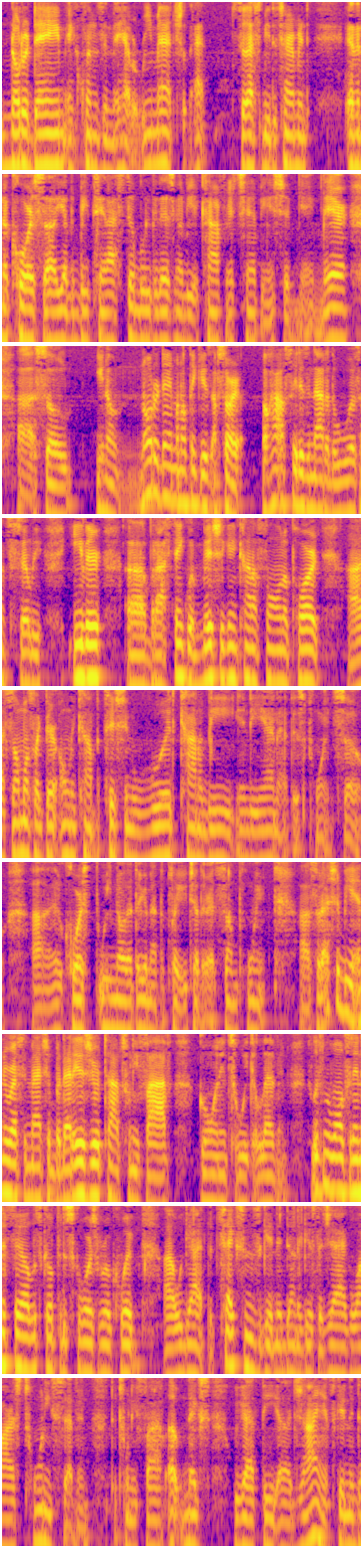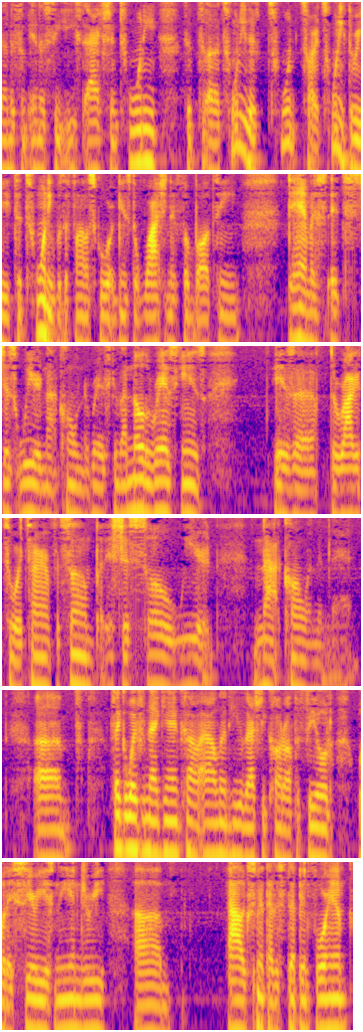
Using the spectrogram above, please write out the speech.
Notre Dame and Clemson may have a rematch. So that still has to be determined. And then, of course, uh, you have the Big Ten. I still believe that there's going to be a conference championship game there. Uh, so, you know, Notre Dame, I don't think is. I'm sorry, Ohio State isn't out of the woods necessarily either, uh, but I think with Michigan kind of falling apart, uh, it's almost like their only competition would kind of be Indiana at this point. So, uh, of course, we know that they're going to have to play each other at some point. Uh, so that should be an interesting matchup, but that is your top 25 going into week 11. So let's move on to the NFL. Let's go through the scores real quick. Uh, we got the Texans getting it done against the Jaguars 27 to 25. Up next, we got the uh, Giants getting it done to some NFC East action 20 to uh, 20 to 20 sorry 23 to 20 was the final score against the Washington football team. Damn, it's it's just weird not calling the Redskins. I know the Redskins is a derogatory term for some, but it's just so weird not calling them that. Um, take away from that game, Kyle Allen, he was actually caught off the field with a serious knee injury. Um, Alex Smith had to step in for him.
